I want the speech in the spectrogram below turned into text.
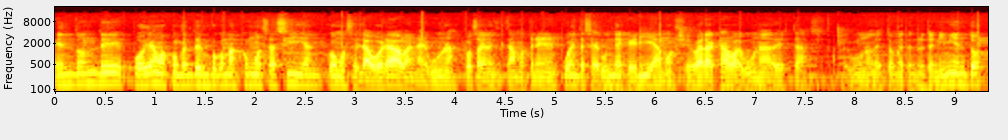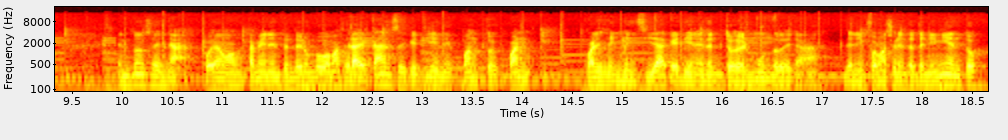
en donde podíamos comprender un poco más cómo se hacían, cómo se elaboraban, algunas cosas que necesitábamos tener en cuenta si algún día queríamos llevar a cabo alguna de estas, alguno de estos métodos de entretenimiento. Entonces, nada, podíamos también entender un poco más el alcance que tiene, cuánto, cuán, cuál es la inmensidad que tiene dentro del mundo de la, de la información y entretenimiento,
